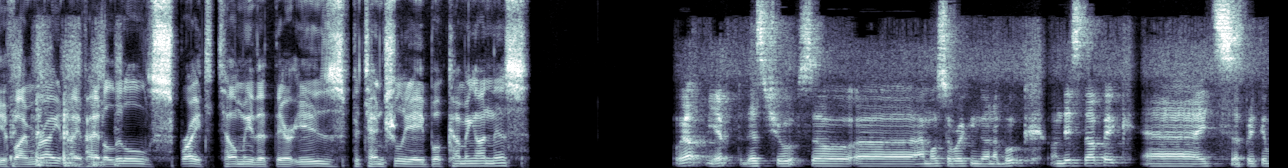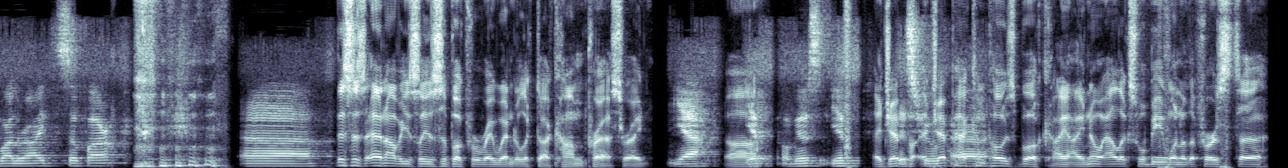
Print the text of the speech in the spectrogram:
if I'm right, I've had a little sprite tell me that there is potentially a book coming on this. Well, yep, that's true. So uh, I'm also working on a book on this topic. Uh, it's a pretty wild ride so far. uh, this is, and obviously, this is a book for RayWenderlich.com press, right? Yeah. Uh, yep. Obvious. Yep. A, jet, a Jetpack uh, Compose book. I, I know Alex will be one of the first uh,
